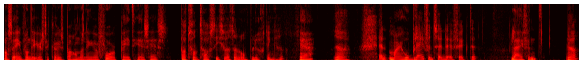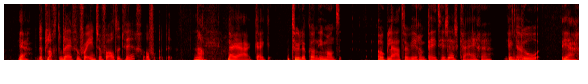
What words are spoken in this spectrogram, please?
als een van de eerste keusbehandelingen voor PTSS. Wat fantastisch, wat een opluchting, hè? Ja. ja. En, maar hoe blijvend zijn de effecten? Blijvend. Ja? Ja. De klachten blijven voor eens of voor altijd weg? Of, nou. nou ja, kijk, natuurlijk kan iemand ook later weer een PTSS krijgen. Ik bedoel, ja,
